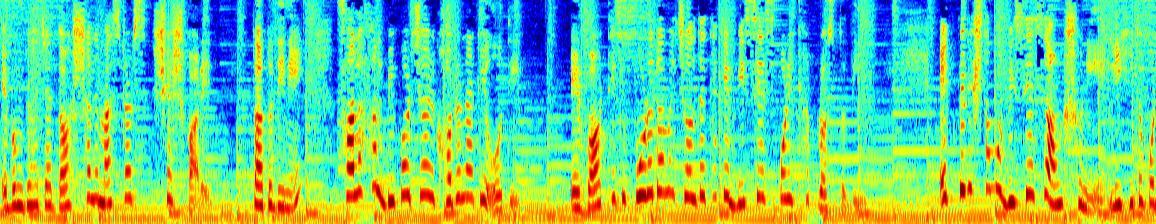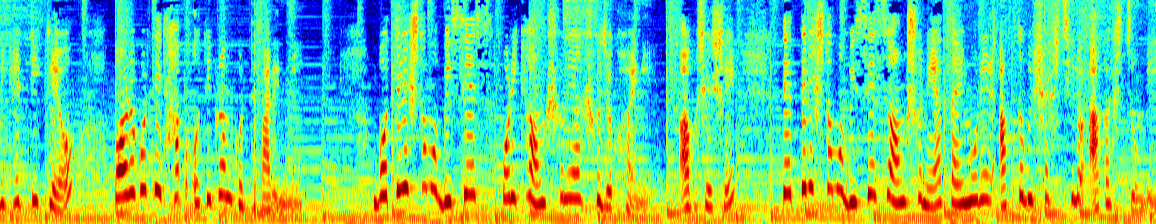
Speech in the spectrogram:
এবং দু সালে মাস্টার্স শেষ করেন। ততদিনে ফলাফল বিপর্যয়ের ঘটনাটি অতীত। এরপর থেকে পুরোদমে চলতে থাকে বিসিএস পরীক্ষার প্রস্তুতি। একত্রিশতম বিসিএস এ অংশ নিয়ে লিখিত পরীক্ষায় টিকলেও পরবর্তী ধাপ অতিক্রম করতে পারেননি। বত্রিশতম বিসিএস পরীক্ষায় অংশ নেওয়ার সুযোগ হয়নি। অবশেষে তেত্রিশতম বিসিএস এ অংশ নেয়া তাইমুরের আত্মবিশ্বাস ছিল আকাশচুম্বী।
